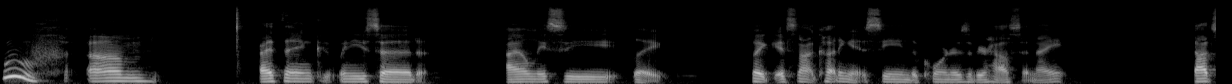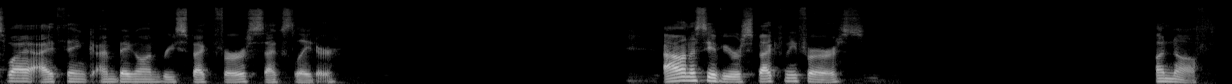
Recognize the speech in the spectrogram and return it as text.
Whew. Um, I think when you said, I only see like, like it's not cutting it, seeing the corners of your house at night. That's why I think I'm big on respect first, sex later. I want to see if you respect me first enough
